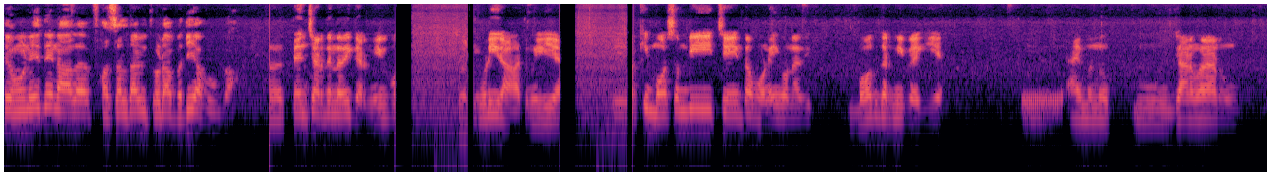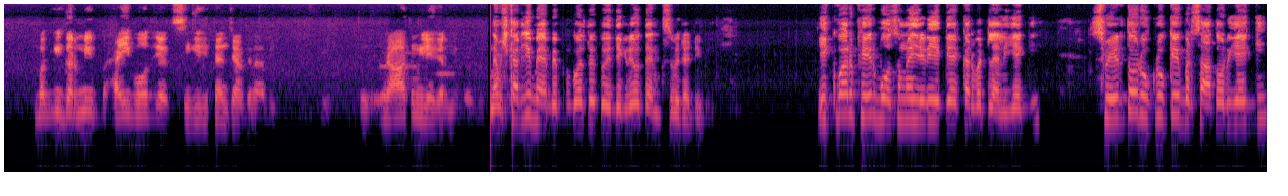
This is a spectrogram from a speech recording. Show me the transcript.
ਤੇ ਹੁਣ ਇਹਦੇ ਨਾਲ ਫਸਲ ਦਾ ਵੀ ਥੋੜਾ ਵਧੀਆ ਹੋਊਗਾ। ਤਿੰਨ ਚਾਰ ਦਿਨਾਂ ਦੀ ਗਰਮੀ ਵੀ ਬਹੁਤ ਥੋੜੀ ਰਾਹਤ ਮਿਲੀ ਹੈ। ਤੇ ਬਾਕੀ ਮੌਸਮ ਵੀ ਚੇਂਜ ਤਾਂ ਹੋਣਾ ਹੀ ਹੋਣਾ ਜੀ। ਬਹੁਤ ਗਰਮੀ ਪੈ ਗਈ ਹੈ। ਤੇ ਐ ਮੈਨੂੰ ਜਾਨਵਰਾਂ ਨੂੰ, ਬਾਕੀ ਗਰਮੀ ਹੈ ਹੀ ਬਹੁਤ ਜ਼ਿਆਦਾ ਸੀਗੀ ਜੀ, ਤਿੰਨ ਚਾਰ ਦਿਨਾਂ ਦੀ। ਤੇ ਰਾਤ ਮਿਲੀ ਗਰਮੀ ਤੋਂ ਜੀ। ਨਮਸਕਾਰ ਜੀ, ਮੈਂ ਬਿਪਨ ਗੋਲ ਤੇ ਤੁਸੀਂ ਦੇਖ ਰਹੇ ਹੋ ਦੈਨਿਕ ਸਵੇਰਾ ਟੀਵੀ। ਇੱਕ ਵਾਰ ਫੇਰ ਮੌਸਮ ਨੇ ਜਿਹੜੀ ਅੱਗੇ ਕਰਵਟ ਲੈ ਲਈ ਹੈਗੀ। ਸਵੇਰ ਤੋਂ ਰੁਕ ਰੁਕ ਕੇ ਬਰਸਾਤ ਹੋ ਰਹੀ ਹੈਗੀ।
